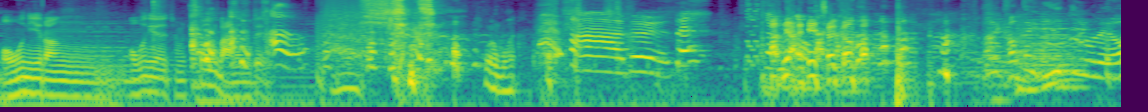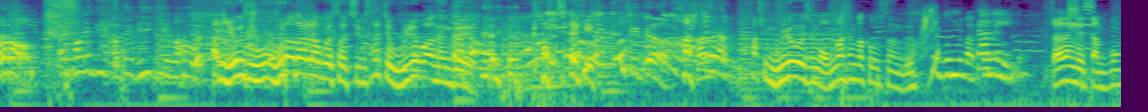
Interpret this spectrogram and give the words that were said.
어머니랑 어머니가 좀 추억이 많은데 뭐야 뭐야 하나, 둘, 셋. 아니 아니 잠깐만 갑자기 미니게임을 해요. 아니 성현님이 갑자기 미니게임을 하고. 아니 여기서 우- 울어달라고 해서 지금 살짝 울려고 하는데 갑자기 그러니까. 지금 울려고 지금 엄마 생각하고 있었는데. 눈물 날 뻔했는데. 짜장 대 짬뽕?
